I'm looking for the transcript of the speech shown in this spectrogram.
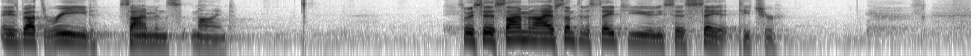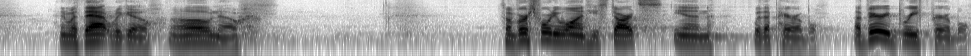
and he's about to read Simon's mind. So he says, Simon, I have something to say to you. And he says, Say it, teacher. And with that, we go, Oh no. So in verse 41, he starts in with a parable, a very brief parable,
